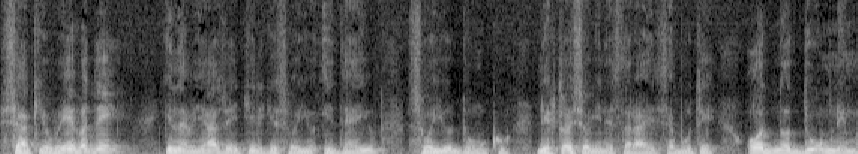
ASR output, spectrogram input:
всякі вигоди і нав'язує тільки свою ідею, свою думку. Ніхто сьогодні не старається бути однодумним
